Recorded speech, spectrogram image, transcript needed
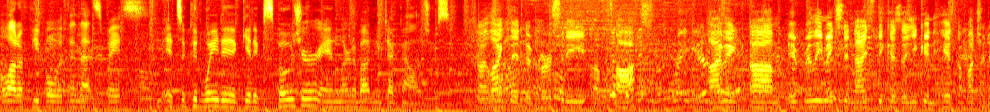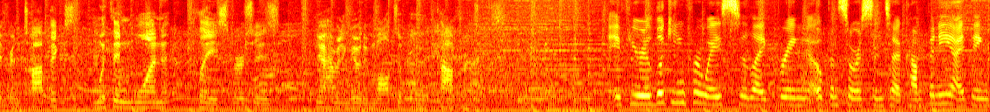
a lot of people within that space. It's a good way to get exposure and learn about new technologies. So I like the diversity of talks. I think um, it really makes it nice because then you can hit a bunch of different topics within one place versus you know having to go to multiple conferences. If you're looking for ways to like bring open source into a company, I think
